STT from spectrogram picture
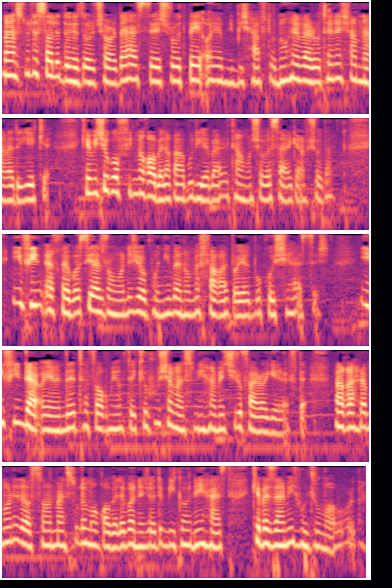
محصول سال 2014 هستش. رتبه آی بیش 79 و روتنش هم 91 که میشه گفت فیلم قابل قبولیه برای تماشا و سرگرم شدن. این فیلم اقتباسی از رمان ژاپنی به نام فقط باید بکشی هستش. این فیلم در آینده اتفاق میافته که هوش مصنوعی همه چی رو فرا گرفته و قهرمان داستان مسئول مقابله با نژاد بیگانه هست که به زمین هجوم آوردن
